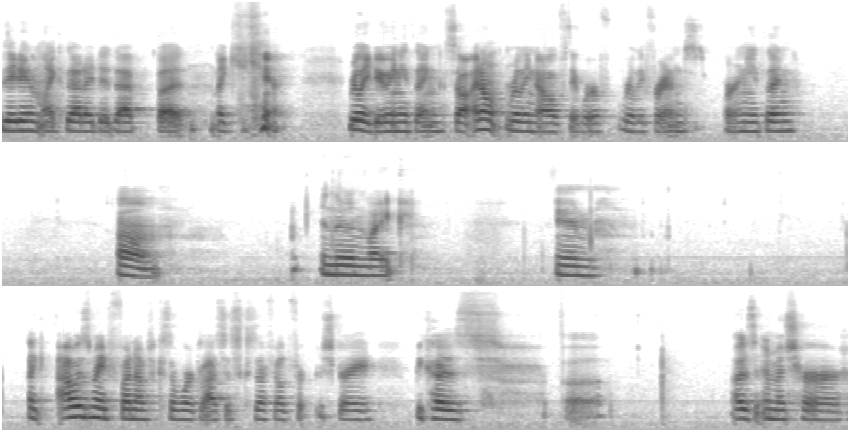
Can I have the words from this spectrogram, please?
they didn't like that I did that, but like you can't really do anything. So I don't really know if they were really friends or anything. Um, and then like in like I was made fun of because I wore glasses because I failed first grade because uh, I was immature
